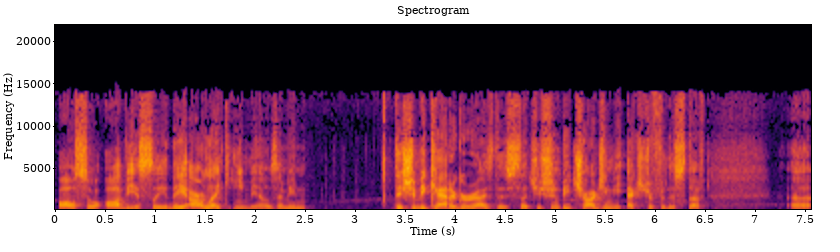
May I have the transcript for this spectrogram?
also, obviously. They are like emails. I mean, they should be categorized as such. You shouldn't be charging the extra for this stuff. Uh,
